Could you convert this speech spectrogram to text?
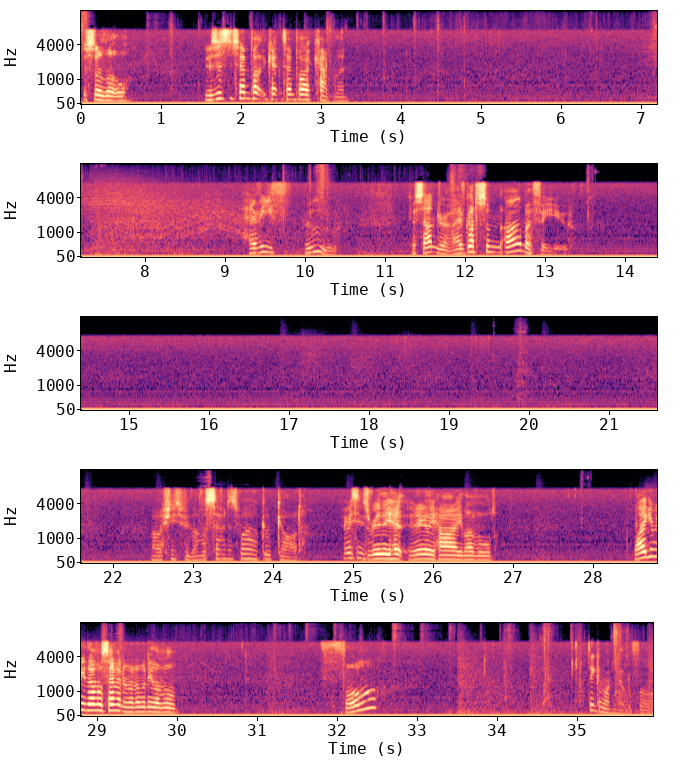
Just a little. Is this the Templar, Templar camp then? Heavy. Ooh. Cassandra, I've got some armor for you. Oh, she needs to be level 7 as well, good god. Everything's really really high leveled. Why give me level 7 when I'm only level 4? I think I'm on level 4.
